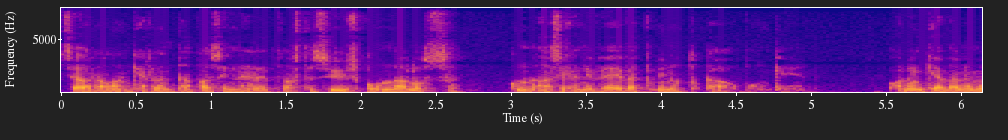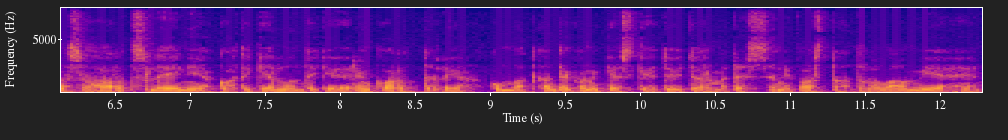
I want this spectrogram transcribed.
Seuraavan kerran tapasin hänet vasta syyskuun alussa, kun asiani veivät minut kaupunkiin. Olin kävelemässä Harts Lanea kohti kellontekijöiden korttelia, kun matkantekoni keskeytyi törmätessäni vastaan tulevaan mieheen,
